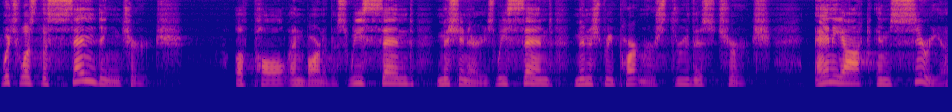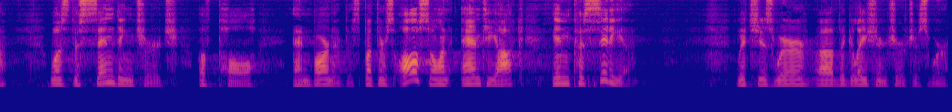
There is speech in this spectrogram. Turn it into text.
which was the sending church of Paul and Barnabas. We send missionaries, we send ministry partners through this church. Antioch in Syria was the sending church of Paul and Barnabas. But there's also an Antioch in Pisidia, which is where uh, the Galatian churches were.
